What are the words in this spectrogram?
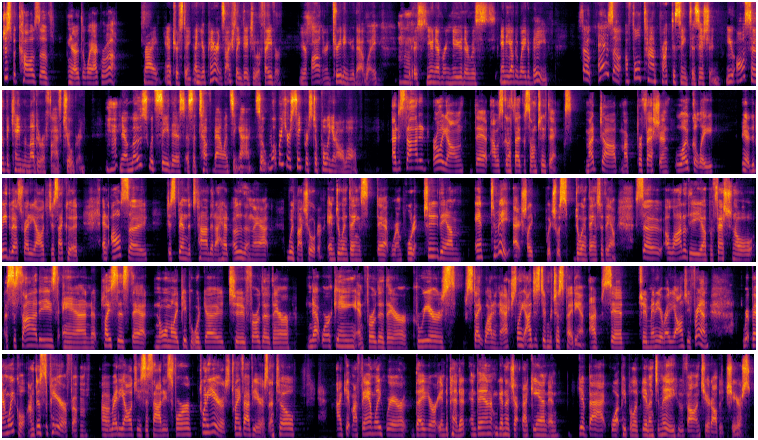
just because of, you know, the way I grew up. Right. Interesting. And your parents actually did you a favor, your father, in treating you that way mm-hmm. because you never knew there was any other way to be. So as a, a full-time practicing physician, you also became the mother of five children. Mm-hmm. Now, most would see this as a tough balancing act. So what were your secrets to pulling it all off? I decided early on that I was going to focus on two things. My job, my profession locally, you know, to be the best radiologist I could, and also to spend the time that I had other than that with my children and doing things that were important to them and to me, actually, which was doing things with them. So a lot of the uh, professional societies and places that normally people would go to further their networking and further their careers statewide and nationally, I just didn't participate in. I said to many a radiology friend, Rip Van Winkle, I'm disappear from uh, radiology societies for 20 years, 25 years until I get my family where they are independent, and then I'm going to jump back in and give back what people have given to me who volunteered all these years.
